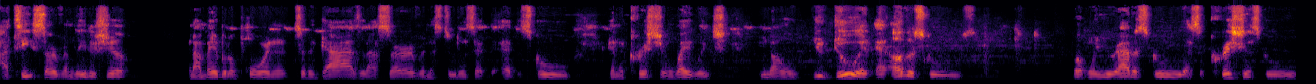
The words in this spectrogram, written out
I teach servant leadership and I'm able to pour into the guys that I serve and the students at the, at the school in a Christian way, which, you know, you do it at other schools, but when you're at a school that's a Christian school,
